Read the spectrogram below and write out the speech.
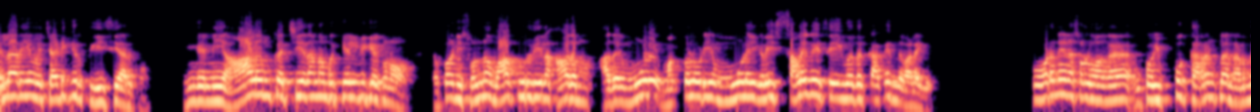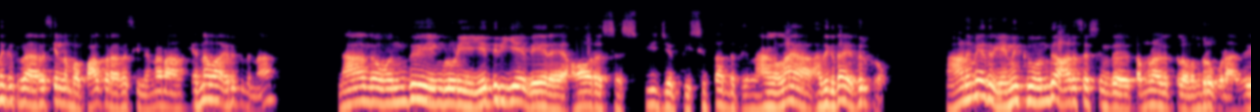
எல்லாரையும் வச்சு அடிக்கிறதுக்கு ஈஸியா இருக்கும். இங்க நீ ஆளும் கட்சியை தான் நம்ம கேள்வி கேட்கணும். எப்ப நீ சொன்ன வாக்குறுதியெல்லாம் அதை அதை மூளை மக்களுடைய மூளைகளை சலவை செய்வதற்காக இந்த வேலைகள். உடனே என்ன சொல்லுவாங்க? இப்போ இப்போ கரண்ட்ல நடந்துகிட்டு அரசியல் நம்ம பார்க்குற அரசியல் என்னடா என்னவா இருக்குதுன்னா நாங்க வந்து எங்களுடைய எதிரியே வேற. ஆர்எஸ்எஸ் பிஜேபி சித்தாந்தத்துக்கு நாங்கெல்லாம் அதுக்கு தான் எதிர்க்கிறோம். நானுமே எதிர் எனக்கு வந்து ஆர்எஸ்எஸ் இந்த தமிழகத்துல வந்துடக்கூடாது.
